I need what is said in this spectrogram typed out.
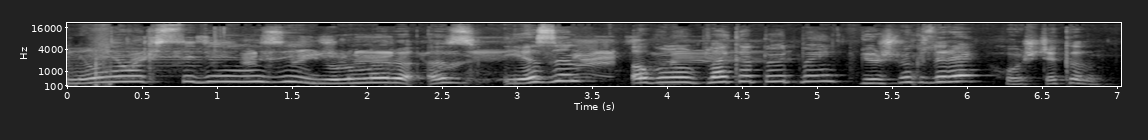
Ne oynamak istediğinizi yorumlara az yazın. Abone olup like atmayı unutmayın. Görüşmek üzere. Hoşçakalın.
